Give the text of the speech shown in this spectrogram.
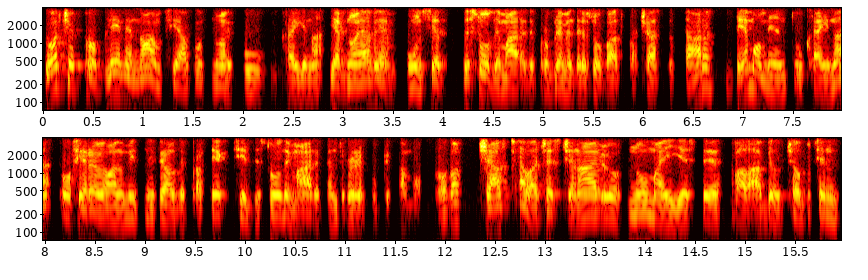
orice probleme nu am fi avut noi cu Ucraina, iar noi avem un set destul de mare de probleme de rezolvat cu această țară, de moment Ucraina oferă un anumit nivel de protecție destul de mare pentru Republica Moldova și astfel acest scenariu nu mai este valabil, cel puțin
